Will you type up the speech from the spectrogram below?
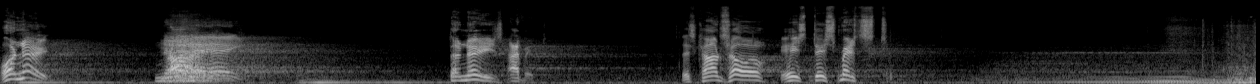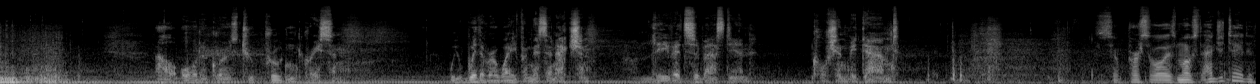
or nay? Nay! The nays have it. This council is dismissed. Our order grows too prudent, Grayson. We wither away from this inaction. Leave it, Sebastian. Caution be damned. Sir Percival is most agitated.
